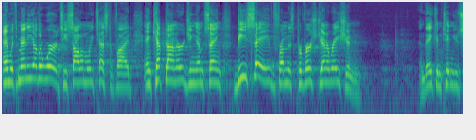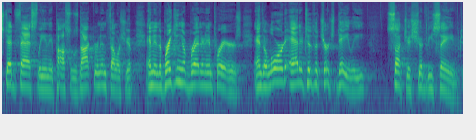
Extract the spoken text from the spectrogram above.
And with many other words, he solemnly testified and kept on urging them, saying, Be saved from this perverse generation. And they continued steadfastly in the apostles' doctrine and fellowship, and in the breaking of bread and in prayers. And the Lord added to the church daily such as should be saved.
